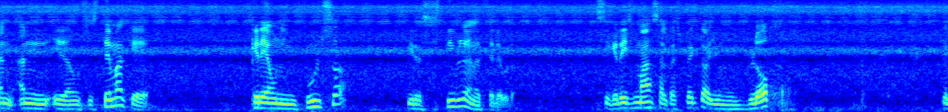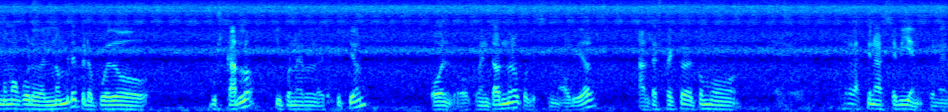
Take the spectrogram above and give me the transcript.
han, han ido a un sistema que crea un impulso irresistible en el cerebro. Si queréis más al respecto, hay un blog que no me acuerdo del nombre, pero puedo buscarlo y ponerlo en la descripción o, o porque se me ha olvidado al respecto de cómo relacionarse bien con el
